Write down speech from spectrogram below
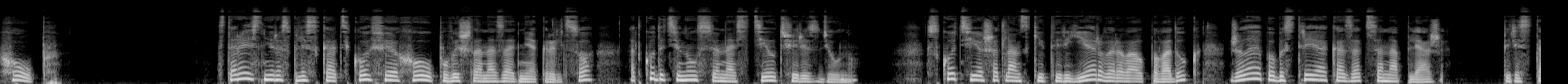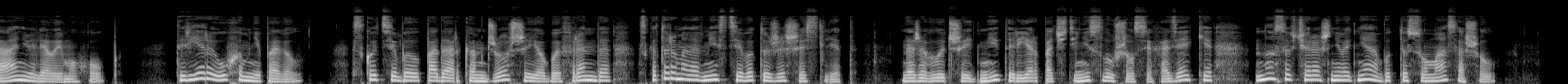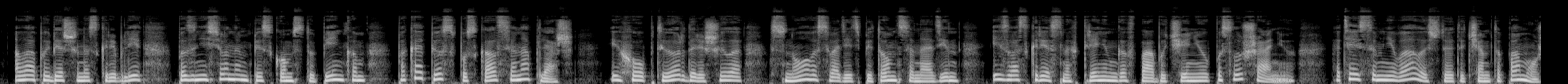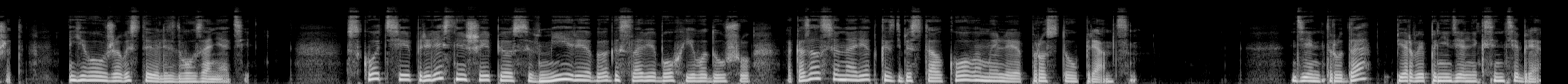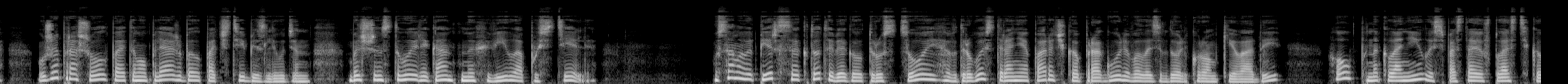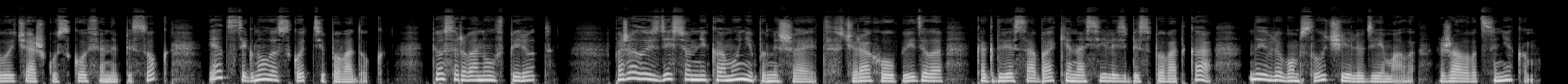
Хоуп. Стараясь не расплескать кофе, Хоуп вышла на заднее крыльцо, откуда тянулся настил через дюну. Скотт, ее шотландский терьер, вырывал поводок, желая побыстрее оказаться на пляже. «Перестань», — велела ему Хоуп. Терьер и ухом не повел. Скотти был подарком Джош, ее бойфренда, с которым она вместе вот уже шесть лет. Даже в лучшие дни терьер почти не слушался хозяйки, но со вчерашнего дня будто с ума сошел. Лапы бешено скребли по занесенным песком ступенькам, пока пес спускался на пляж, и Хоуп твердо решила снова сводить питомца на один из воскресных тренингов по обучению послушанию, хотя и сомневалась, что это чем-то поможет. Его уже выставили с двух занятий. Скотти, прелестнейший пес в мире, благослови Бог его душу, оказался на редкость бестолковым или просто упрямцем. День труда, первый понедельник сентября, уже прошел, поэтому пляж был почти безлюден. Большинство элегантных вилл опустели. У самого пирса кто-то бегал трусцой, в другой стороне парочка прогуливалась вдоль кромки воды — Хоуп наклонилась, поставив пластиковую чашку с кофе на песок и отстегнула Скотти поводок. Пес рванул вперед. Пожалуй, здесь он никому не помешает. Вчера Хоуп видела, как две собаки носились без поводка, да и в любом случае людей мало, жаловаться некому.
